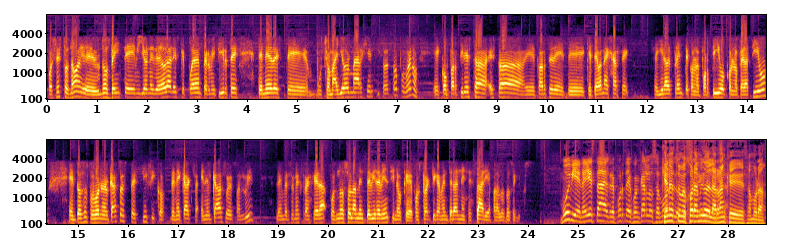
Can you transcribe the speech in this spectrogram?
pues estos, ¿no? Eh, unos 20 millones de dólares que puedan permitirte tener este mucho mayor margen y sobre todo pues bueno, eh, compartir esta esta eh, parte de, que te van a dejarse seguir al frente con lo deportivo, con lo operativo. Entonces, pues bueno, en el caso específico de Necaxa, en el caso de San Luis, la inversión extranjera pues no solamente viene bien, sino que pues prácticamente era necesaria para los dos equipos. Muy bien, ahí está el reporte de Juan Carlos Zamora. ¿Quién es tu mejor amigo del arranque, Zamora?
